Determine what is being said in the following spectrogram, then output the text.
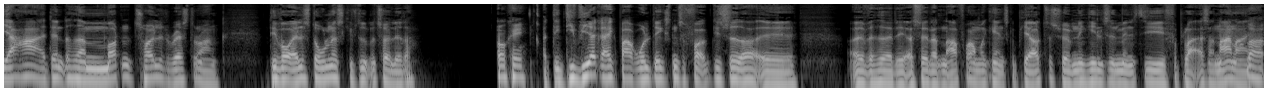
jeg har den, der hedder Modern Toilet Restaurant. Det er, hvor alle stolene er skiftet ud med toiletter. Okay. Og det, de virker ikke bare rulle. Det ikke sådan, så folk de sidder øh, og, hvad hedder det, og sender den afroamerikanske pige til svømning hele tiden, mens de forplejer sig. Nej, nej. Nej.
